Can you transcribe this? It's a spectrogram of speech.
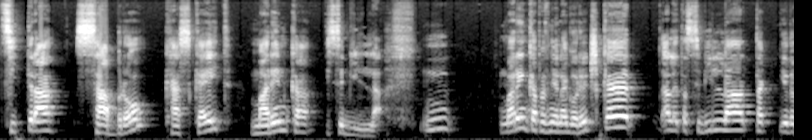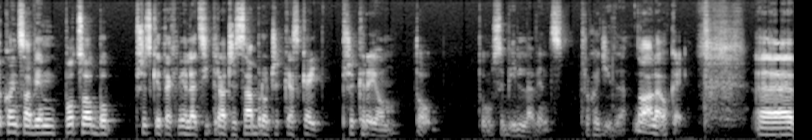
Citra, Sabro, Cascade, Marynka i Sybilla. Mm, Marynka pewnie na goryczkę, ale ta Sybilla tak nie do końca wiem po co, bo wszystkie te chmiele Citra, czy Sabro, czy Cascade przykryją tą, tą Sybillę, więc trochę dziwne. No ale okej. E,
